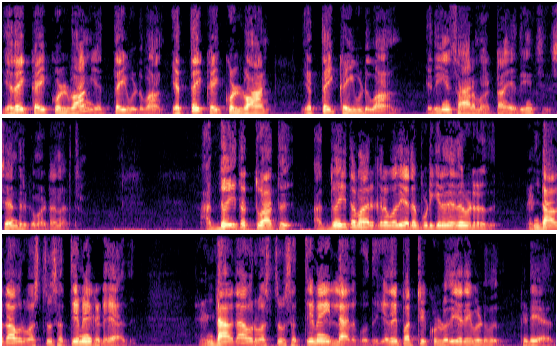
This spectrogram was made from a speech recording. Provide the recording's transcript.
எதை கைக்கொள்வான்? எத்தை விடுவான்? எத்தை கைக்கொள்வான்? எத்தை கைவிடுவான்? எதையும் சார மாட்டான் எதையும் சேர்ந்திருக்க மாட்டான்னு அர்த்தம். அத்வைதத்துவாத்து. அத்வைத்தமாக இருக்கிற போது எதை பிடிக்கிறது எதை விடுறது? ரெண்டாவதாக ஒரு வஸ்து சத்தியமே கிடையாது. ரெண்டாவதாக ஒரு வஸ்து சத்தியமே இல்லாத போது எதை பற்றி கொள்வது எதை விடுவது? கிடையாது.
